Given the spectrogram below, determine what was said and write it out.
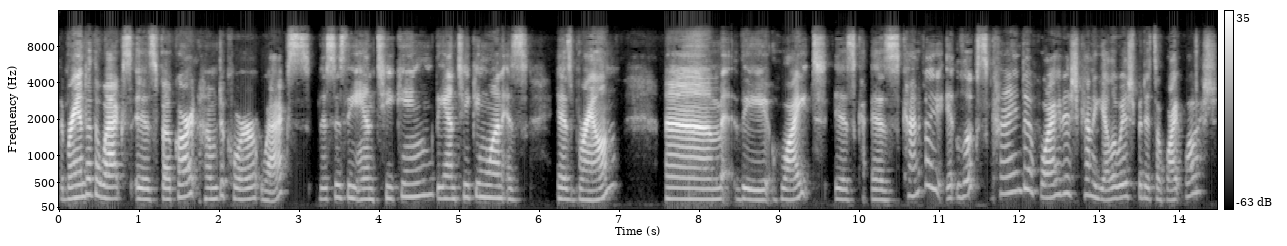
The brand of the wax is Folk Art Home Decor Wax. This is the antiquing. The antiquing one is, is brown. Um, the white is is kind of a it looks kind of whitish, kind of yellowish, but it's a whitewash.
